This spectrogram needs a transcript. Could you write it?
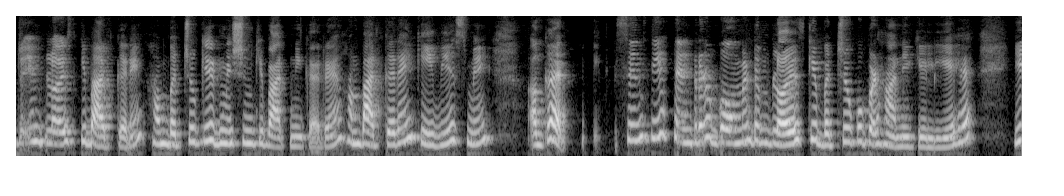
जो एम्प्लॉयज़ की बात करें हम बच्चों की एडमिशन की बात नहीं कर रहे हैं। हम बात कर रहे हैं केवीएस में अगर सिंस ये सेंट्रल गवर्नमेंट एम्प्लॉयज़ के बच्चों को पढ़ाने के लिए है ये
